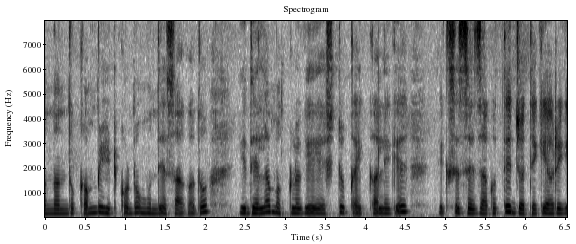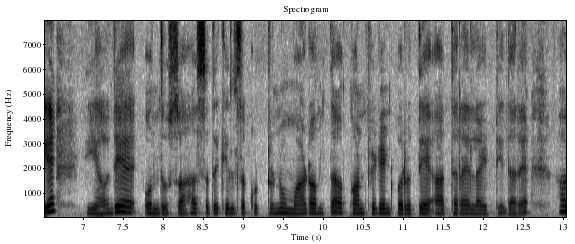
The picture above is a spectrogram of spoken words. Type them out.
ಒಂದೊಂದು ಕಂಬಿ ಹಿಡ್ಕೊಂಡು ಮುಂದೆ ಸಾಗೋದು, ಇದೆಲ್ಲ ಮಕ್ಕಳಿಗೆ ಎಷ್ಟು ಕೈಕಾಲಿಗೆ ಎಕ್ಸಸೈಸ್ ಆಗುತ್ತೆ. ಜೊತೆಗೆ ಅವರಿಗೆ ಯಾವುದೇ ಒಂದು ಸಾಹಸದ ಕೆಲಸ ಕೊಟ್ಟರು ಮಾಡೋ ಅಂಥ ಕಾನ್ಫಿಡೆಂಟ್ ಬರುತ್ತೆ. ಆ ಥರ ಎಲ್ಲ ಇಟ್ಟಿದ್ದಾರೆ. ಆ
